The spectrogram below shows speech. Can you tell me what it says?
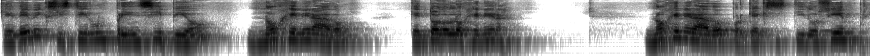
que debe existir un principio no generado que todo lo genera no generado porque ha existido siempre,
